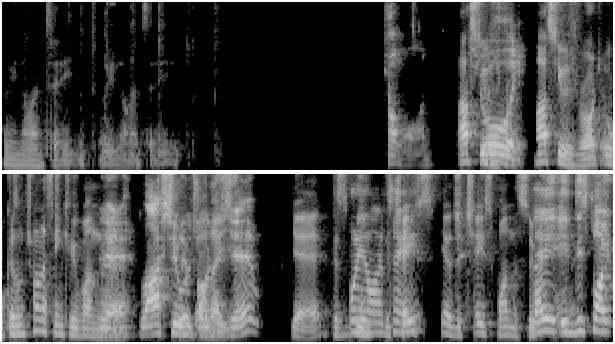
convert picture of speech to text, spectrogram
2019. 2019. Come on. Last year, was, Surely. last year was Roger. Because I'm trying to think who won the. Yeah. Last year Super was Bowl that year. yeah. Yeah, because the 2019. Chiefs. Yeah, the Chiefs won the Super They, Bowl. this bloke,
